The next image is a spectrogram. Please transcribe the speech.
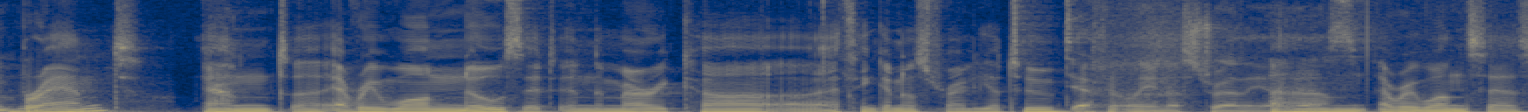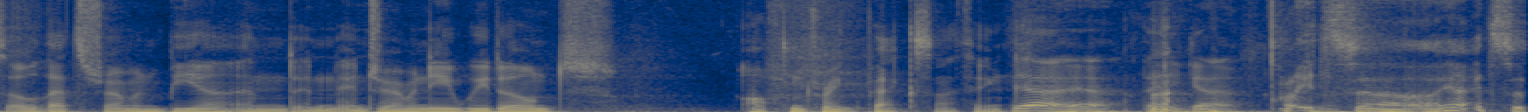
Mm-hmm. brand, and uh, everyone knows it in America. uh, I think in Australia too. Definitely in Australia. Um, yes. Everyone says, "Oh, that's German beer," and in, in Germany we don't often drink Becks, I think. Yeah, yeah. There you go. It's uh, yeah, it's a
